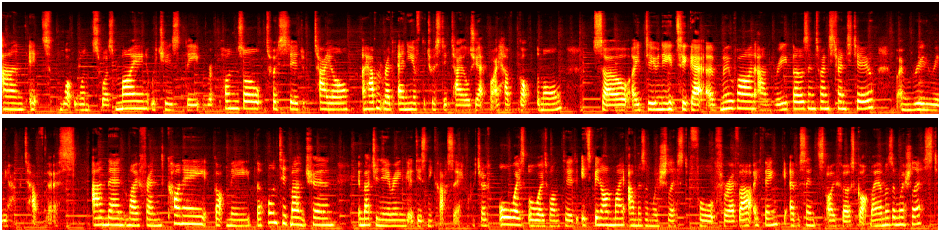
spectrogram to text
and it's What Once Was Mine, which is the Rapunzel Twisted Tale. I haven't read any of the Twisted Tales yet, but I have got them all. So I do need to get a move on and read those in 2022, but I'm really, really happy to have this. And then my friend Connie got me The Haunted Mansion, Imagineering a Disney classic, which I've always, always wanted. It's been on my Amazon wishlist for forever, I think, ever since I first got my Amazon wishlist.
